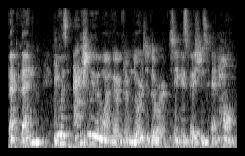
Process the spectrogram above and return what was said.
Back then, he was actually the one going from door to door seeing his patients at home.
